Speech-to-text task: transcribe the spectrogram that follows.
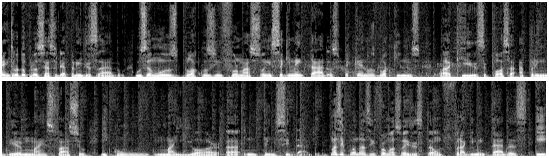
Dentro do processo de aprendizado, usamos blocos de informações segmentados, pequenos bloquinhos, para que se possa aprender mais fácil e com maior uh, intensidade. Mas e quando as informações estão fragmentadas e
